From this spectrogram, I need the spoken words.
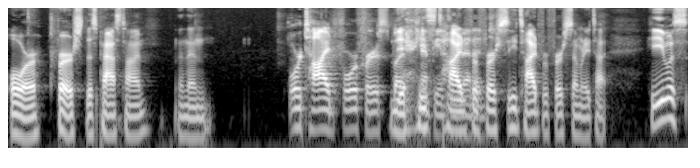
or first this past time, and then Or tied for first, but yeah, he's tied for first. He tied for first so many times. He was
